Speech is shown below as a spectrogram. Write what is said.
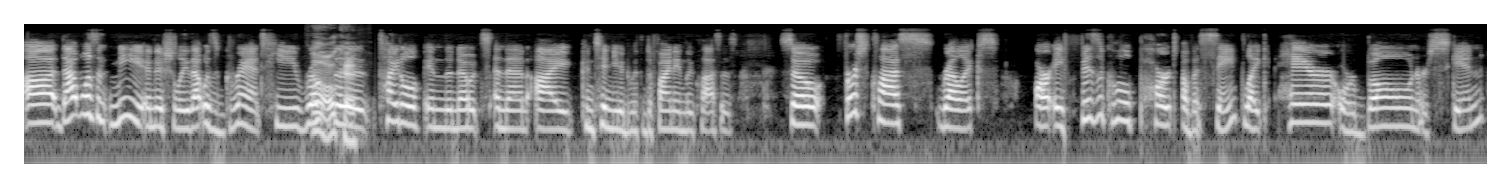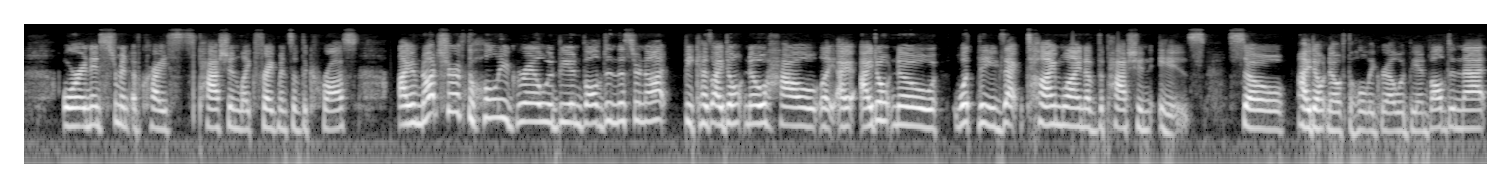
Uh, that wasn't me initially. That was Grant. He wrote oh, okay. the title in the notes, and then I continued with defining the classes. So, first class relics are a physical part of a saint, like hair or bone or skin, or an instrument of Christ's passion, like fragments of the cross. I am not sure if the Holy Grail would be involved in this or not because I don't know how like I, I don't know what the exact timeline of the passion is. So I don't know if the Holy Grail would be involved in that,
